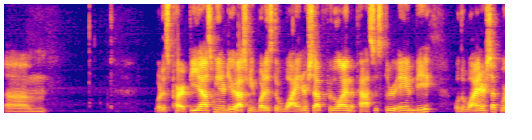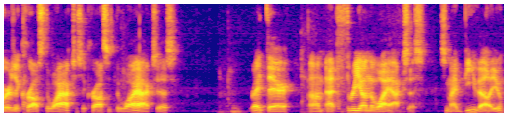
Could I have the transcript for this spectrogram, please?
Um, what does part B ask me to do? It asks me what is the y-intercept for the line that passes through A and B? Well, the y-intercept, where does it cross the y-axis? It crosses the y-axis right there um, at 3 on the y-axis. So my b value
